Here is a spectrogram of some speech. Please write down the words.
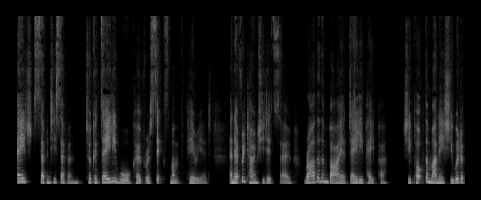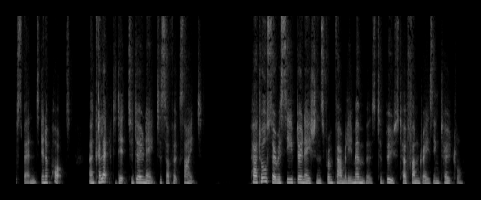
aged 77, took a daily walk over a six month period, and every time she did so, rather than buy a daily paper, she popped the money she would have spent in a pot and collected it to donate to Suffolk Sight. Pat also received donations from family members to boost her fundraising total.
